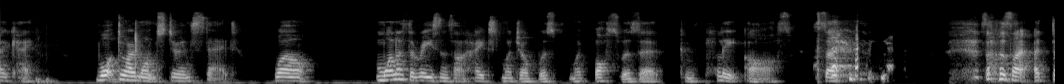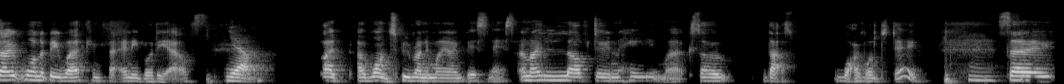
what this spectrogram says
okay, what do I want to do instead? Well, one of the reasons I hated my job was my boss was a complete arse. So, so I was like, I don't want to be working for anybody else. Yeah. I, I want to be running my own business and I love doing the healing work. So that's what I want to do. Mm. So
